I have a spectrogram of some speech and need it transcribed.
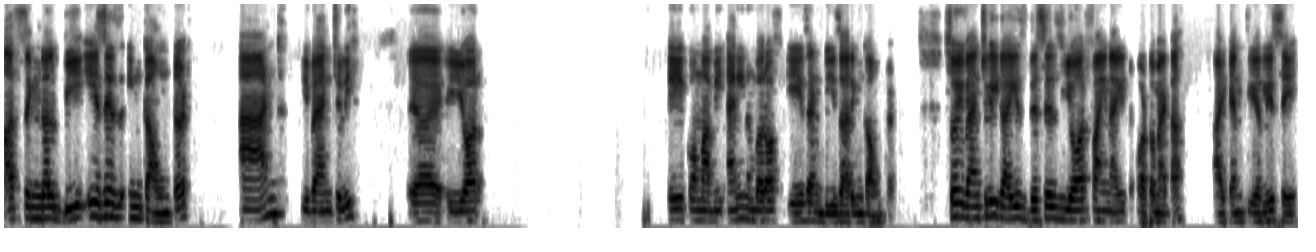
A single B is, is encountered and eventually uh, your a comma b any number of a's and b's are encountered. So eventually guys this is your finite automata. I can clearly say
